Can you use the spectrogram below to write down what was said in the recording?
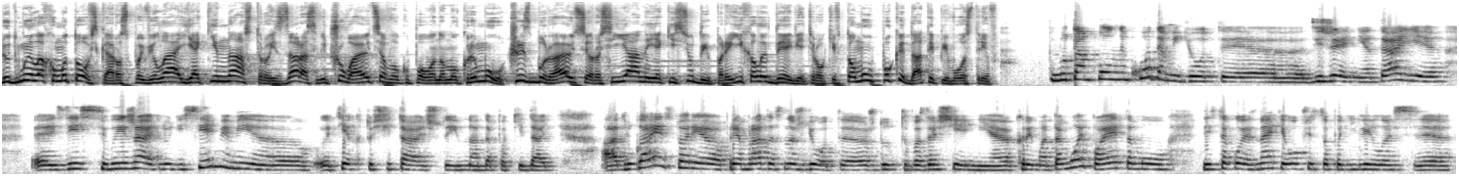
Людмила Хомутовська розповіла, які настрої зараз відчуваються в окупованому Криму. Чи збираються росіяни, які сюди переїхали 9 років тому, покидати півострів? Ну, там полным ходом идет э, движение, да, и э, здесь выезжают люди с семьями, э, те, кто считает, что им надо покидать. А другая история прям радостно ждет, э, ждут возвращения Крыма домой, поэтому здесь такое, знаете, общество поделилось э,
